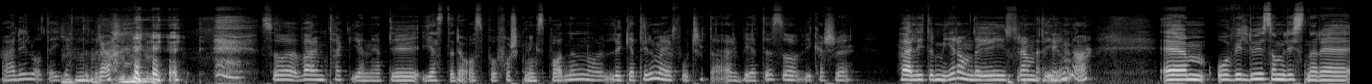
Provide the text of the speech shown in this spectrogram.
Ja, det låter jättebra. Så varmt tack Jenny att du gästade oss på Forskningspodden och lycka till med det fortsatta arbetet så vi kanske hör lite mer om det i framtiden. Um, och vill du som lyssnare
